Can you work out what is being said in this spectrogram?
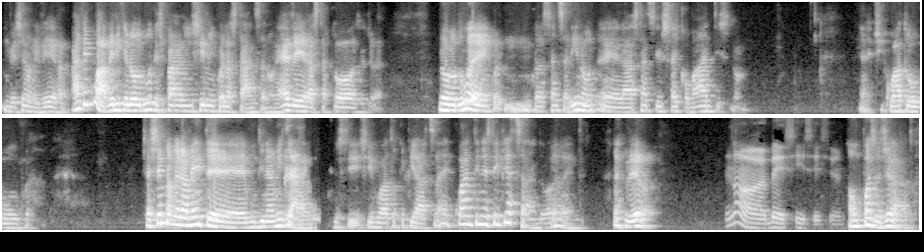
invece non è vera. Anche qua vedi che loro due che sparano insieme in quella stanza, non è vera sta cosa, cioè, loro due in, que- in, quella stanza lì, non, è la stanza di Psycho Mantis, non, eh, C4 ovunque. Cioè sembra veramente un dinamitario questi C4 che piazza. Eh, quanti ne stai piazzando, veramente? È vero? No, beh, sì, sì, sì. Ho un po' esagerato.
